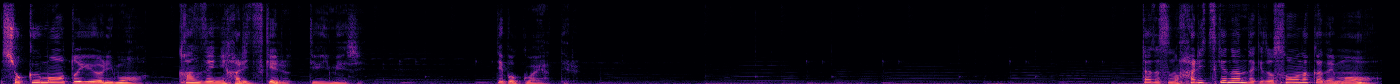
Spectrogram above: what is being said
植毛というよりも完全に貼り付けるっていうイメージで僕はやってる。ただその貼り付けなんだけど、その中でも、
